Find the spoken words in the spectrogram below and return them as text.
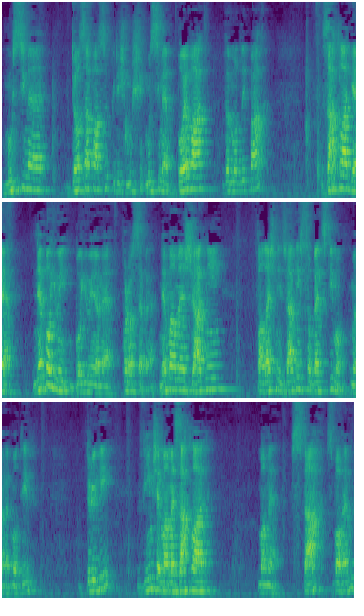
musíme do zápasu, když musíme bojovat v modlitbách, v základě nebojujeme pro sebe, nemáme žádný falešný, žádný sobecký motiv. Druhý, vím, že máme základ, máme vztah s Bohem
